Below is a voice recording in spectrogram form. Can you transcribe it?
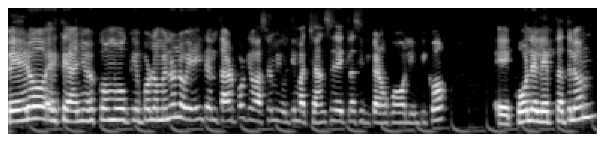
Pero este año es como que por lo menos lo voy a intentar porque va a ser mi última chance de clasificar a un Juego Olímpico eh, con el heptatlón.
